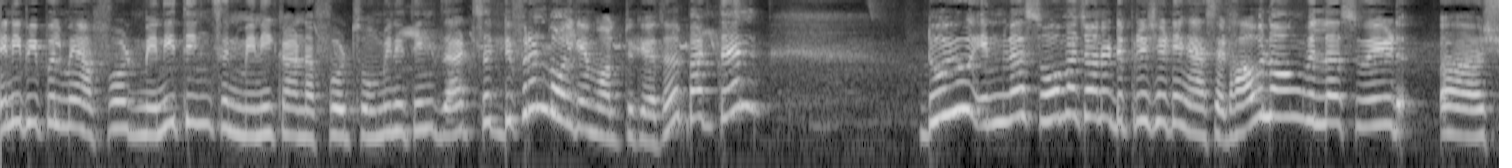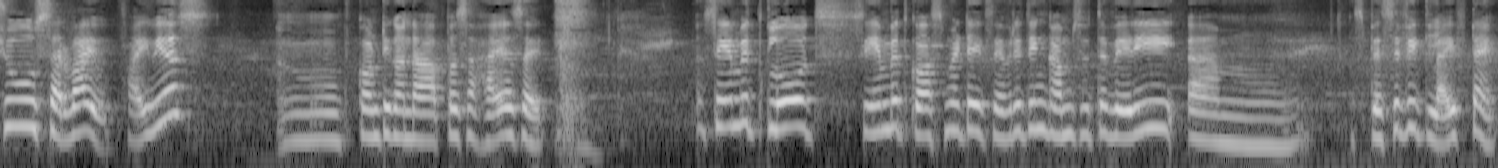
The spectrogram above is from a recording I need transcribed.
many people may afford many things and many can't afford so many things. That's a different ball game altogether. But then do you invest so much on a depreciating asset? How long will a suede uh, shoe survive? Five years counting on the upper higher side same with clothes same with cosmetics everything comes with a very um, specific lifetime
